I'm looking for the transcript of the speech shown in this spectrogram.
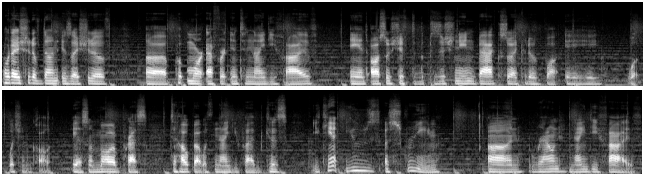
what I should have done is I should have uh, put more effort into 95 and also shifted the positioning back so I could have bought a what what I call it? Yes, a MOAB press to help out with 95 because you can't use a scream on round 95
